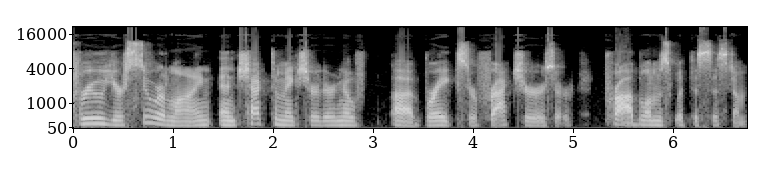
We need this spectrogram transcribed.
through your sewer line and check to make sure there are no uh, breaks or fractures or problems with the system.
